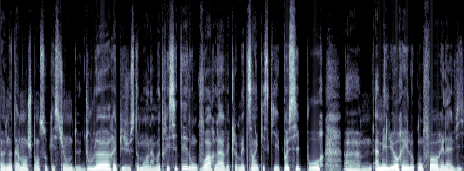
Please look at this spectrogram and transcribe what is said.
Euh, notamment, je pense aux questions de douleur et puis justement à la motricité. Donc, voir là avec le médecin qu'est-ce qui est possible pour euh, améliorer le confort et la vie.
